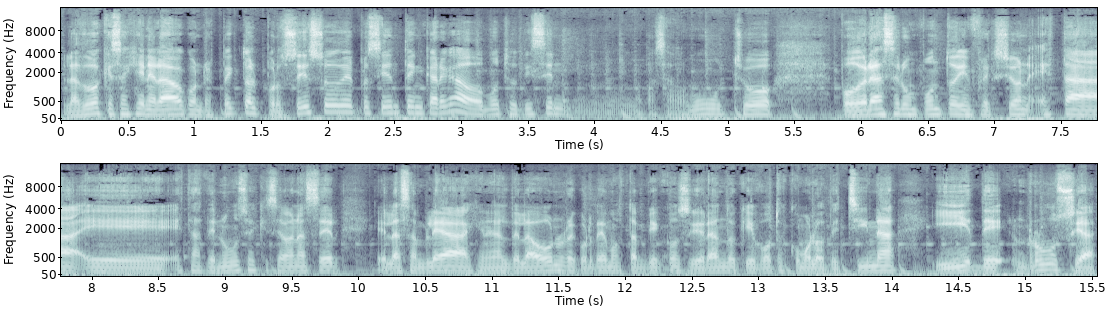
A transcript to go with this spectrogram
las dudas que se ha generado con respecto al proceso del presidente encargado. Muchos dicen, no ha pasado mucho, podrá ser un punto de inflexión eh, estas denuncias que se van a hacer en la Asamblea General de la ONU. Recordemos también considerando que votos como los de China y de Rusia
